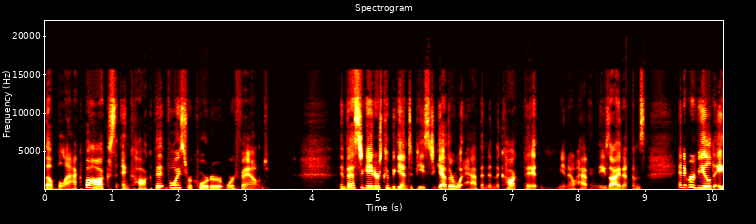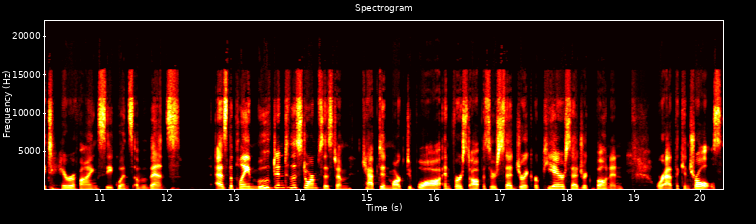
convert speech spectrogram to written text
The black box and cockpit voice recorder were found. Investigators could begin to piece together what happened in the cockpit, you know, having these items, and it revealed a terrifying sequence of events. As the plane moved into the storm system, Captain Marc Dubois and First Officer Cedric or Pierre Cedric Bonin were at the controls.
